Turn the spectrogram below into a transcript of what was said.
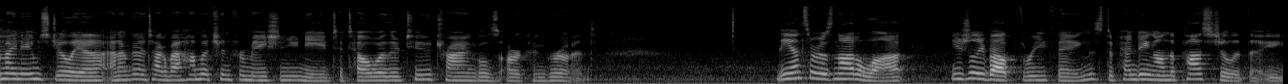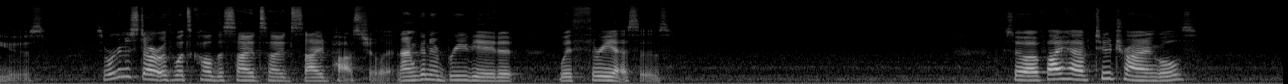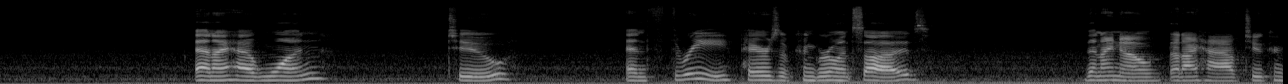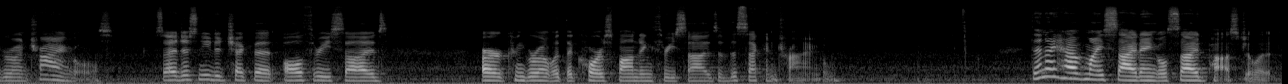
Hi, my name's Julia, and I'm going to talk about how much information you need to tell whether two triangles are congruent. The answer is not a lot, usually about three things, depending on the postulate that you use. So we're going to start with what's called the side-side-side postulate, and I'm going to abbreviate it with three S's. So if I have two triangles, and I have one, two, and three pairs of congruent sides, then I know that I have two congruent triangles. So I just need to check that all three sides are congruent with the corresponding three sides of the second triangle. Then I have my side angle side postulate.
